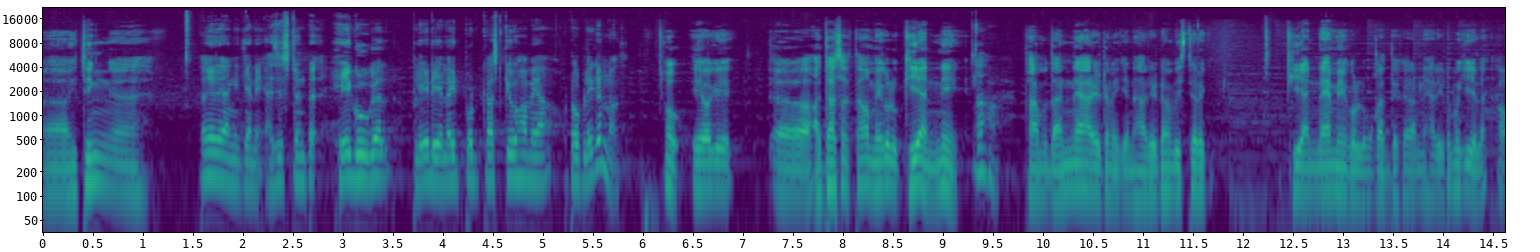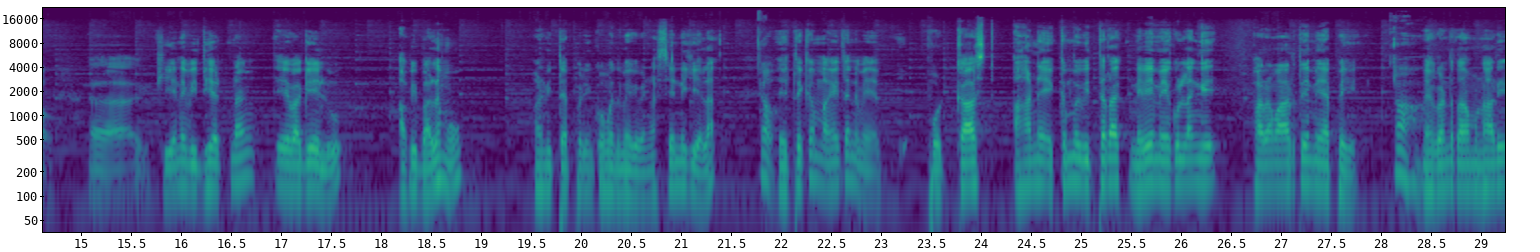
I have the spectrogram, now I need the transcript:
අ, ඉතිං අ, තනයගේ ගැන ඇසිස්ටන්ට හේ Google පලේඩ ලයිට පොඩ්කාස් කිව හම ටෝ පලේ කරනවාද? ඔව ඒ වගේ අ, අදහසක් තම මේකොලු කියන්නේ. තාම දන්න හරිට මේකෙන හරිටම විස්තර කියන්න මේකොල්ලු මොකක්ද කරන්න හරිටම කියලා. කියන විදිහට නම් ඒ වගේලු අපි බලමු අනිත් ඇපලින් කොහොමද මේක වෙනස්සෙන්නේ කියලා. ඒත් එක මහිතන්න මේ පොඩ්කාස්ට් අහන එකම විතරක් නෙවේ මේකුල්ලන්ගේ පරමාර්ථය මේ ආහ මේකට තා මොනහරි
